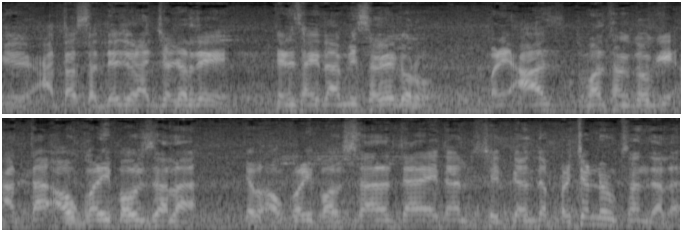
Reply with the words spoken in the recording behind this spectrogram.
हे आता सध्याचे राज्यकर्ते त्यांनी सांगितलं आम्ही सगळे करू. म्हणजे आज तुम्हाला सांगतो की आत्ता अवकाळी पाऊस झाला. त्या अवकाळी पावसाच्या याच्यात शेतकऱ्यांचं प्रचंड नुकसान झालं.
